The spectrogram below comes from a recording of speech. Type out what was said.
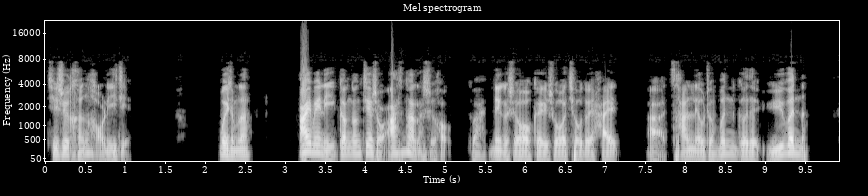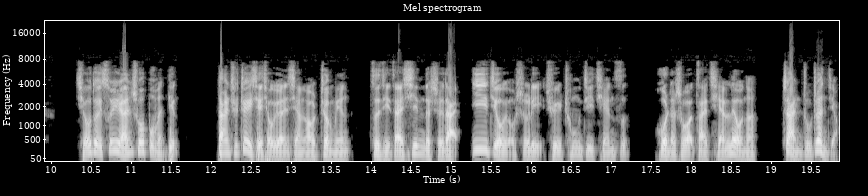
其实很好理解，为什么呢？埃梅里刚刚接手阿森纳的时候，对吧？那个时候可以说球队还啊残留着温格的余温呢。球队虽然说不稳定，但是这些球员想要证明自己在新的时代依旧有实力去冲击前四，或者说在前六呢站住阵脚。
